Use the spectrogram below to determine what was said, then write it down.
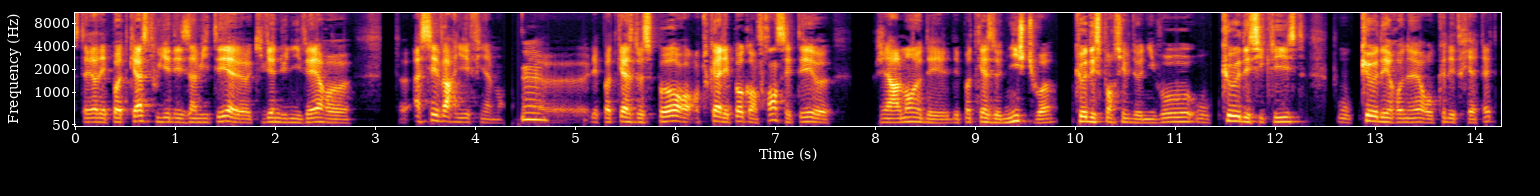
c'est-à-dire des podcasts où il y a des invités qui viennent d'univers assez variés finalement. Mmh les podcasts de sport, en tout cas à l'époque en France, c'était euh, généralement des, podcasts de niche, tu vois, que des sportifs de haut niveau, ou que des cyclistes, ou que des runners, ou que des triathlètes.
